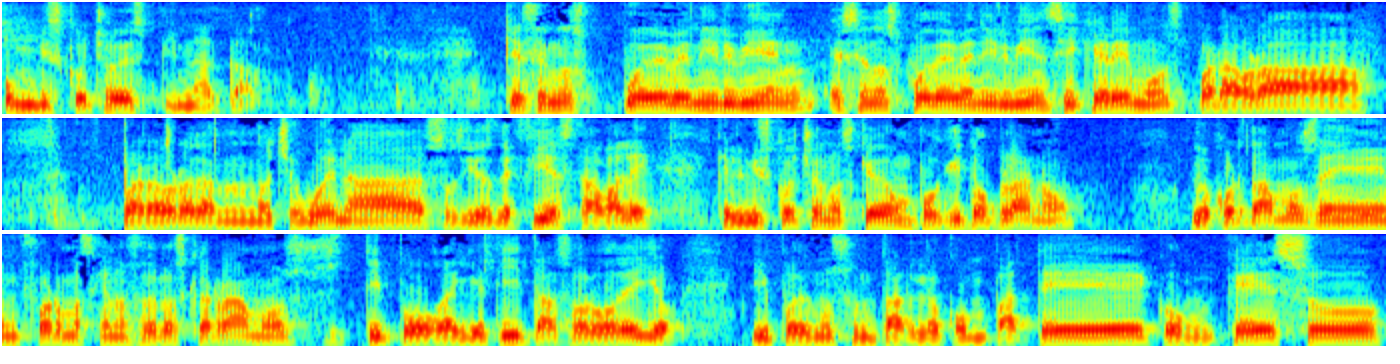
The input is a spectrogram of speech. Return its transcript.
Un bizcocho de espinaca. Que ese nos puede venir bien, ese nos puede venir bien si queremos para ahora para ahora la Nochebuena, esos días de fiesta, ¿vale? Que el bizcocho nos queda un poquito plano, lo cortamos en formas que nosotros querramos, tipo galletitas o algo de ello, y podemos untarlo con paté, con queso,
